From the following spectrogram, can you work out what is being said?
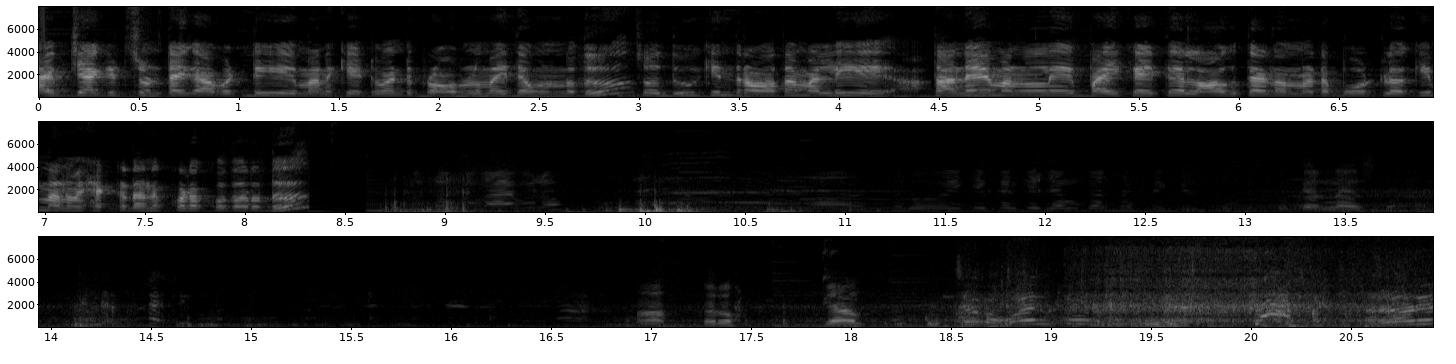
లైఫ్ జాకెట్ జాకెట్స్ ఉంటాయి కాబట్టి మనకి ఎటువంటి ప్రాబ్లం అయితే ఉండదు సో దూకిన తర్వాత మళ్ళీ తనే మనల్ని పైకి అయితే లాగుతాడు అనమాట బోట్ లోకి మనం ఎక్కడానికి కూడా కుదరదు गाय बोलो हाँ, चलो एक एक करके जम कर सकते हैं किसको किसको करना है उसको हाँ करो जम चलो वन टू अरे अरे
